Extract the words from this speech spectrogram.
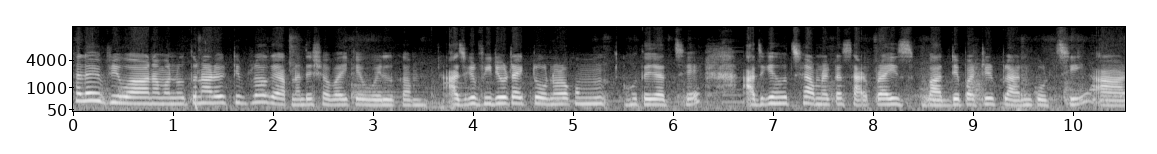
হ্যালো এভরিওয়ান আমার নতুন আরও একটি ব্লগে আপনাদের সবাইকে ওয়েলকাম আজকের ভিডিওটা একটু অন্যরকম হতে যাচ্ছে। আজকে হচ্ছে আমরা একটা সারপ্রাইজ বার্থডে পার্টির প্ল্যান করছি, আর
